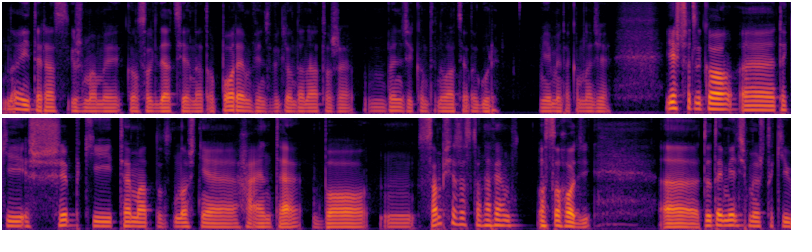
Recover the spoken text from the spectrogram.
No i teraz już mamy konsolidację nad oporem, więc wygląda na to, że będzie kontynuacja do góry. Miejmy taką nadzieję. Jeszcze tylko e, taki szybki temat odnośnie HNT, bo mm, sam się zastanawiam, o co chodzi. E, tutaj mieliśmy już taki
